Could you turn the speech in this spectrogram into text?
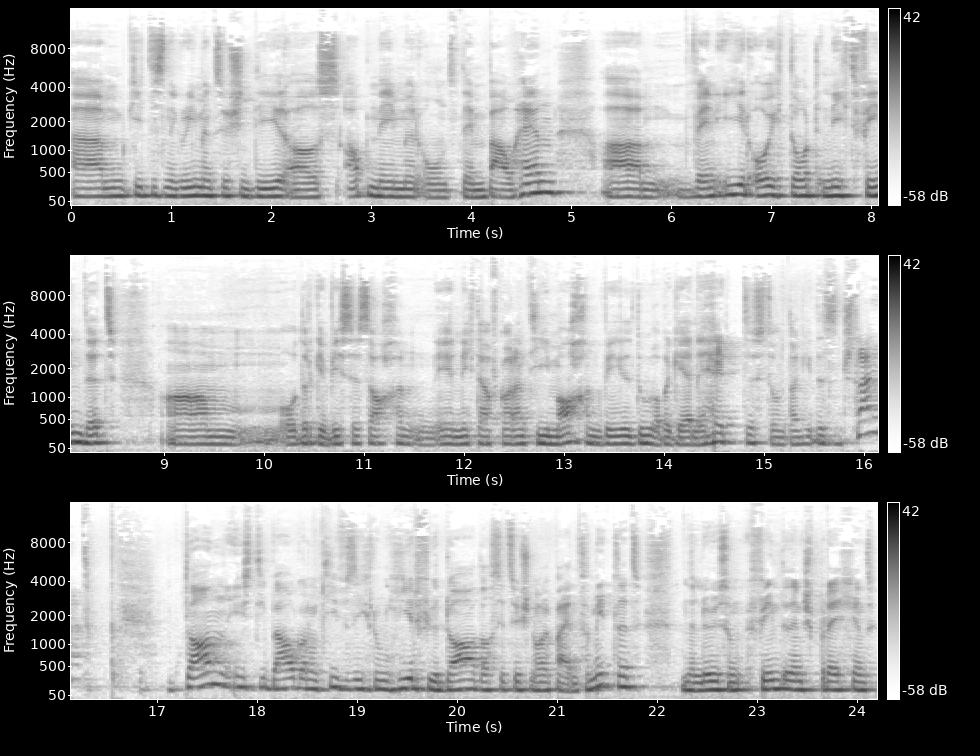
ähm, gibt es ein Agreement zwischen dir als Abnehmer und dem Bauherrn. Ähm, wenn ihr euch dort nicht findet, ähm, oder gewisse Sachen er nicht auf Garantie machen will, du aber gerne hättest und dann gibt es einen Streit, dann ist die Baugarantieversicherung hierfür da, dass sie zwischen euch beiden vermittelt, eine Lösung findet entsprechend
